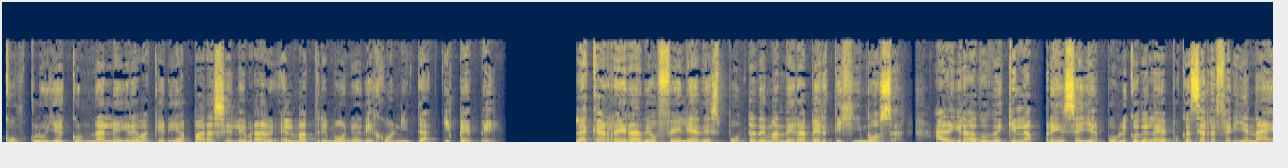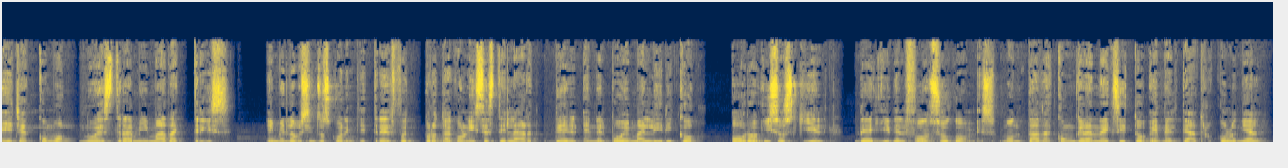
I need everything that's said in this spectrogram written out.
concluye con una alegre vaquería para celebrar el matrimonio de Juanita y Pepe. La carrera de Ofelia despunta de manera vertiginosa, al grado de que la prensa y el público de la época se referían a ella como nuestra mimada actriz. En 1943 fue protagonista estelar en el poema lírico Oro y Sosquil de Idelfonso Gómez, montada con gran éxito en el Teatro Colonial.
